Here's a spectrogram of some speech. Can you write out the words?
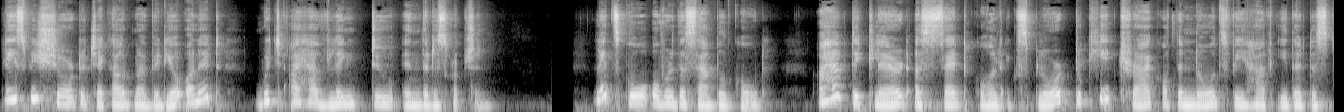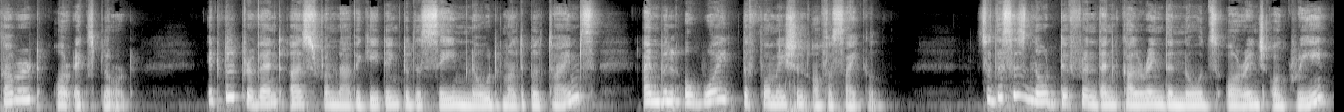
please be sure to check out my video on it, which I have linked to in the description. Let's go over the sample code. I have declared a set called explored to keep track of the nodes we have either discovered or explored. It will prevent us from navigating to the same node multiple times and will avoid the formation of a cycle. So this is no different than coloring the nodes orange or green.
